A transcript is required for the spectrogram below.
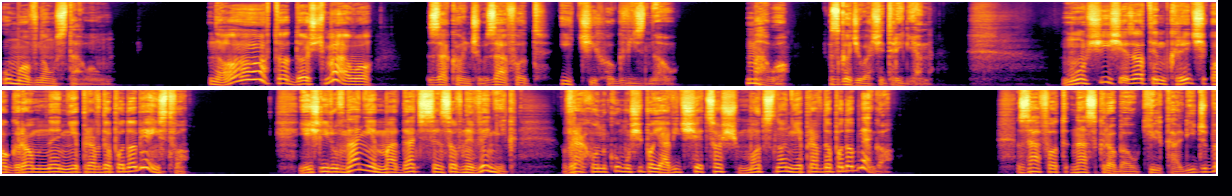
umowną stałą. No, to dość mało, zakończył Zafot i cicho gwiznął. Mało, zgodziła się Trillian. Musi się za tym kryć ogromne nieprawdopodobieństwo. Jeśli równanie ma dać sensowny wynik, w rachunku musi pojawić się coś mocno nieprawdopodobnego. Zafot naskrobał kilka liczb,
